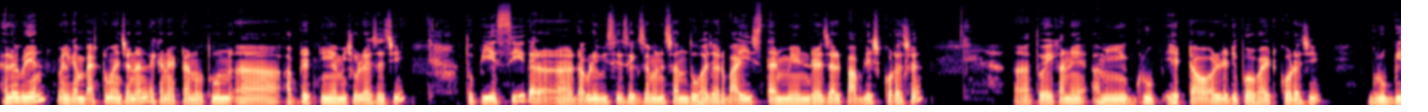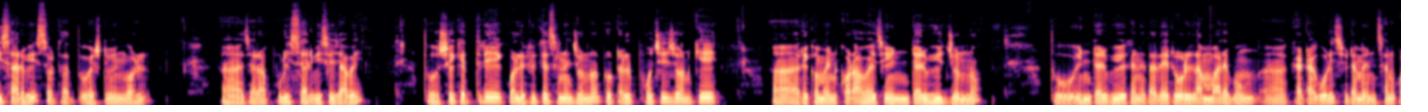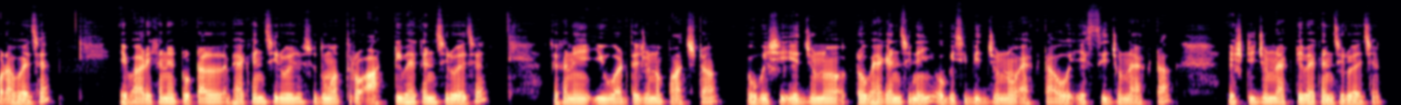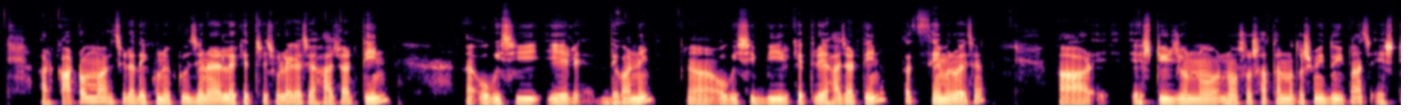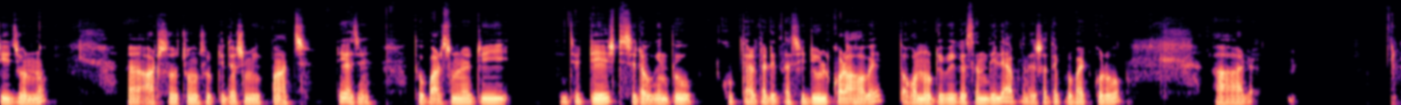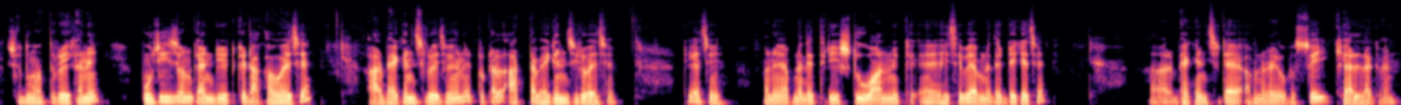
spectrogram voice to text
Hello Brian welcome back to my channel এখানে একটা নতুন আপডেট নিয়ে আমি চলে এসেছি। তো পিএসসি তার ডাব্লিউবিসিএস এক্সামিনেশান দু হাজার বাইশ, তার মেন রেজাল্ট পাবলিশ করেছে। তো এখানে আমি গ্রুপ এটা অলরেডি প্রোভাইড করেছি। গ্রুপ বি সার্ভিস অর্থাৎ ওয়েস্ট বেঙ্গল যারা পুলিশ সার্ভিসে যাবে। তো সেক্ষেত্রে কোয়ালিফিকেশনের জন্য টোটাল পঁচিশ জনকে রেকমেন্ড করা হয়েছে ইন্টারভিউর জন্য। তো ইন্টারভিউ এখানে তাদের রোল নাম্বার এবং ক্যাটাগরি সেটা মেনশন করা হয়েছে। এবার এখানে টোটাল ভ্যাকেন্সি রয়েছে শুধুমাত্র আটটি ভ্যাকেন্সি রয়েছে। যেখানে ইউআরদের জন্য পাঁচটা ওবিসি এর জন্য একটাও ভ্যাকেন্সি নেই ওবিসি বির জন্য একটা, ও এসসির জন্য একটা এসটির জন্য একটি ভ্যাকেন্সি রয়েছে। আর কাট অফ মার্কস যেটা দেখুন একটু জেনারেলের ক্ষেত্রে চলে গেছে হাজার তিন ওবিসি এর দেওয়া নেই ওবিসি বির ক্ষেত্রে হাজার তিন সেম রয়েছে। আর এসটির জন্য নশো সাতান্ন দশমিক দুই পাঁচ এসটির জন্য আটশো চৌষট্টি দশমিক পাঁচ, ঠিক আছে? তো পার্সোনালিটি যে টেস্ট সেটাও কিন্তু খুব তাড়াতাড়ি তা শিডিউল করা হবে। তখন নোটিফিকেশান দিলে আপনাদের সাথে প্রোভাইড করব। আর শুধুমাত্র এখানে পঁচিশ জন ক্যান্ডিডেটকে ডাকা হয়েছে আর ভ্যাকেন্সি রয়েছে এখানে টোটাল আটটা ভ্যাকেন্সি রয়েছে, ঠিক আছে? মানে আপনাদের থ্রি টু ওয়ান হিসেবে আপনাদের ডেকেছে। আর ভ্যাকেন্সিটা আপনারা অবশ্যই খেয়াল রাখবেন।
